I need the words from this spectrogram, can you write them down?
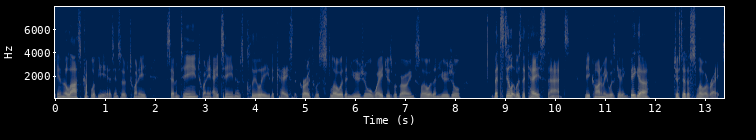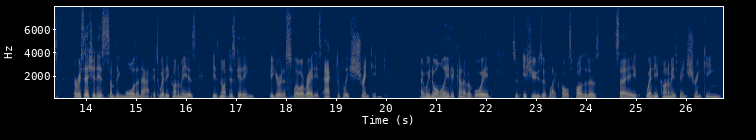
in the last couple of years. In sort of 2017, 2018, it was clearly the case that growth was slower than usual, wages were growing slower than usual. But still, it was the case that the economy was getting bigger, just at a slower rate. A recession is something more than that. It's where the economy is is not just getting bigger at a slower rate, is actively shrinking. And we normally, to kind of avoid sort of issues of like false positives, say when the economy has been shrinking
